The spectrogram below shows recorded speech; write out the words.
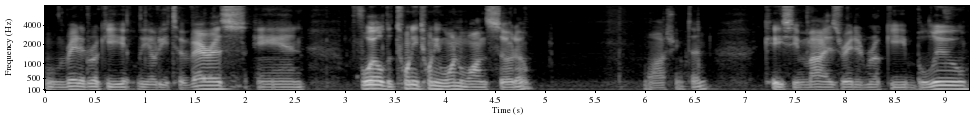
rated rookie Leody Taveras, and foiled the 2021 Juan Soto, Washington. Casey Mize, rated rookie blue.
